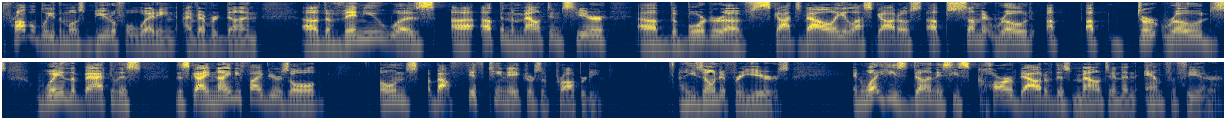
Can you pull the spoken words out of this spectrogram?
probably the most beautiful wedding I've ever done. Uh, the venue was uh, up in the mountains here, uh, the border of Scotts Valley, Los Gatos, up Summit Road, up up dirt roads, way in the back. And this this guy, 95 years old, owns about 15 acres of property. He's owned it for years. And what he's done is he's carved out of this mountain an amphitheater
